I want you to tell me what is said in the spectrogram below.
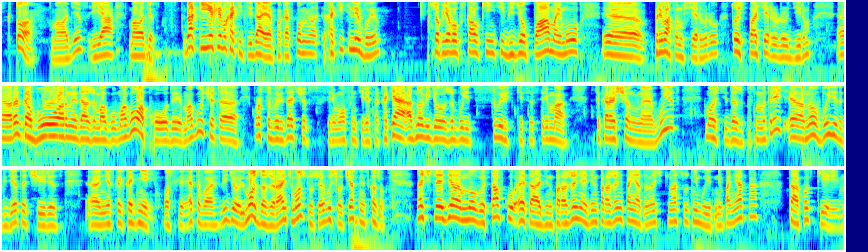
Кто? Молодец, я молодец. Ребятки, если вы хотите, да, я пока вспомнил, хотите ли вы, чтобы я выпускал какие-нибудь видео по моему э, приватному серверу, то есть по серверу DIRM, разговорные даже могу, могу обходы, могу что-то просто вырезать что-то со стримов интересно. Хотя одно видео уже будет с вырезки со стрима сокращенное будет, можете даже посмотреть, э, оно выйдет где-то через э, несколько дней после этого видео, или может даже раньше, может уже вышло, честно не скажу. Значит, э, делаем новую ставку, это один поражение, один поражение, понятно, значит, у нас тут не будет непонятно. Так, окей.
